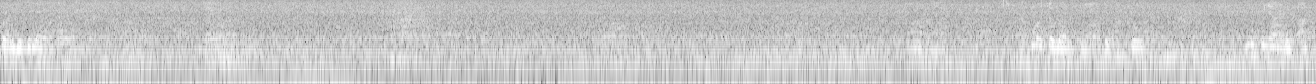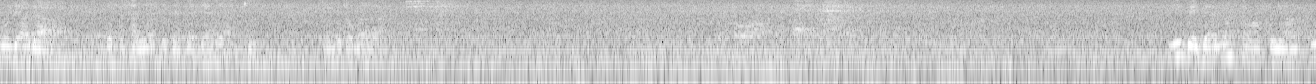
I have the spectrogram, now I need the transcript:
Kuah dikit ya makannya. Aku mau coba punya adik aku. Ini punya adik aku dia ada itu pesannya teriyaki yang aku coba ya ini bedanya sama punya aku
